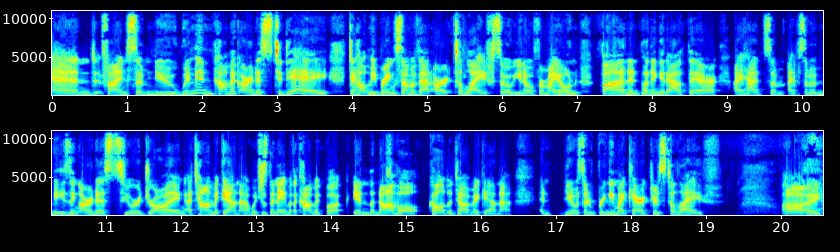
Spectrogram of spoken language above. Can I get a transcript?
and find some new women comic artists today to help me bring some of that art to life. So, you know, for my own fun and putting it out there, I had some, I have some amazing artists who are drawing Atomic Anna, which is the name of the comic book in the novel called Atomic Anna and, you know, sort of bringing my characters to life. I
